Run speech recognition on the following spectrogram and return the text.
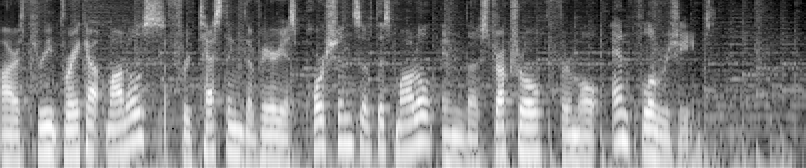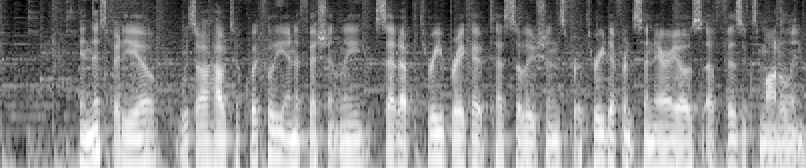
are three breakout models for testing the various portions of this model in the structural, thermal, and flow regimes. In this video, we saw how to quickly and efficiently set up three breakout test solutions for three different scenarios of physics modeling.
